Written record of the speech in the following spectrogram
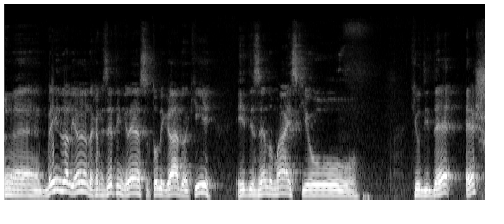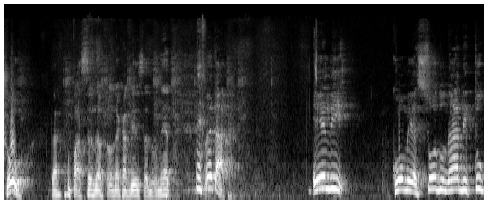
É, bem da Alianda, camiseta e ingresso, tô ligado aqui e dizendo mais que o que o Didé é show. Tá passando a mão na cabeça do neto. Mas tá. Ele começou do nada e tu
